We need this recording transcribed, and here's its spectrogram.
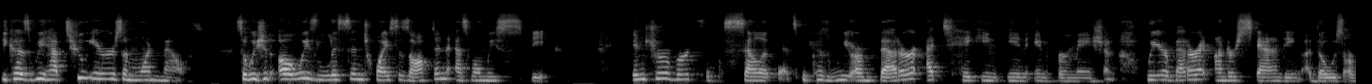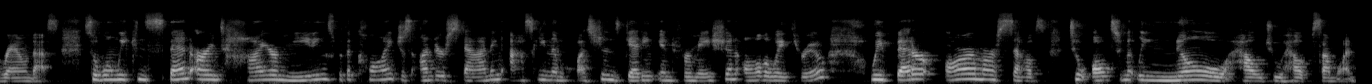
because we have two ears and one mouth. So we should always listen twice as often as when we speak. Introverts excel at this because we are better at taking in information. We are better at understanding those around us. So when we can spend our entire meetings with a client just understanding, asking them questions, getting information all the way through, we better arm ourselves to ultimately know how to help someone.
